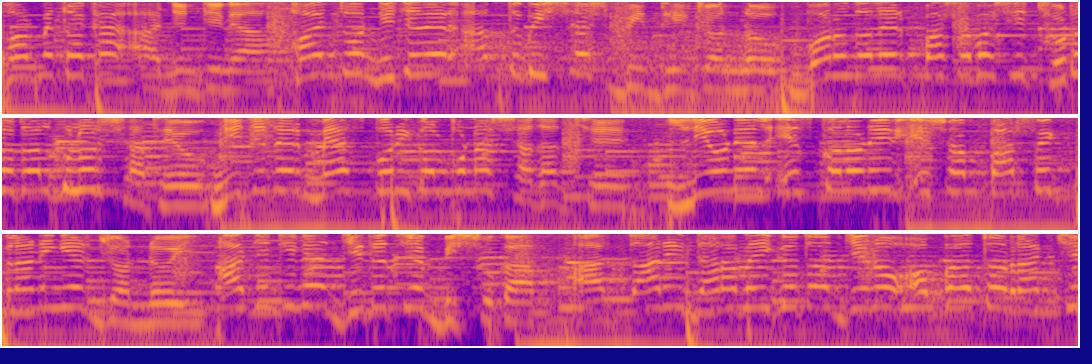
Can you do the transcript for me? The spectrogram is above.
ফর্মে থাকা আর্জেন্টিনা, হয়তো নিজেদের আত্মবিশ্বাস বৃদ্ধির জন্য। বড় দলের পাশাপাশি ছোট দলগুলোর সাথেও নিজেদের ম্যাচ পরিকল্পনা সাজাচ্ছে। লিওনেল স্কলনির এসব পারফেক্ট প্ল্যানিং এর জন্যই আর্জেন্টিনা জিতেছে বিশ্বকাপ। আর তারই ধারাবাহিকতা যেন অব্যাহত রাখছে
